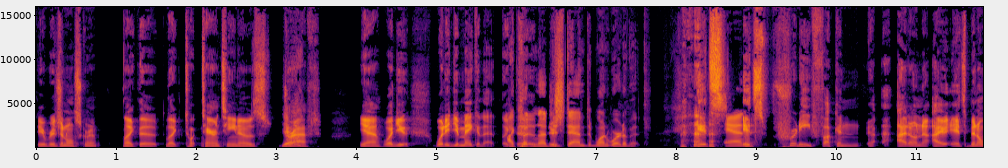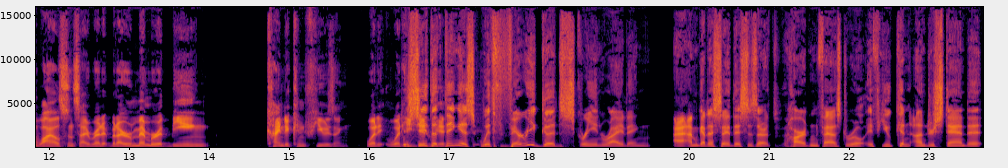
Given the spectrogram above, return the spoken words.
the original script, like the like T- Tarantino's Yeah. draft? Yeah. What you what did you make of that? Like i the- couldn't the- understand one word of it it's And- it's pretty fucking. I don't know. I it's been a while since I read it, but I remember it being kind of confusing. What what You he see, did. the It- thing is, with very good screenwriting, I, I'm going to say this is a hard and fast rule. If you can understand it,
